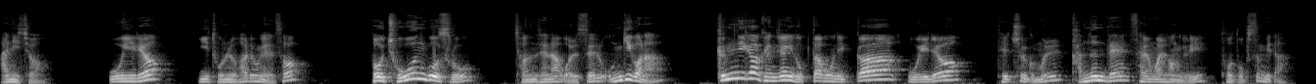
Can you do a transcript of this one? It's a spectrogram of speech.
아니죠. 오히려 이 돈을 활용해서 더 좋은 곳으로 전세나 월세를 옮기거나 금리가 굉장히 높다 보니까 오히려 대출금을 갚는 데 사용할 확률이 더 높습니다.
